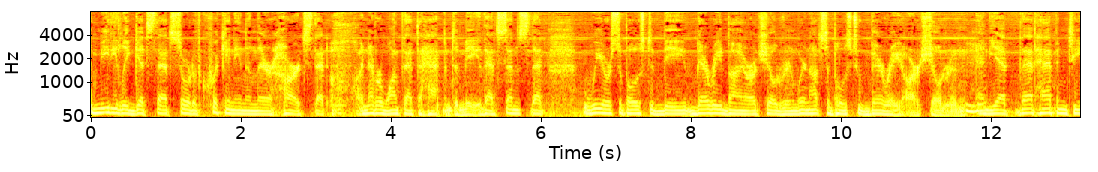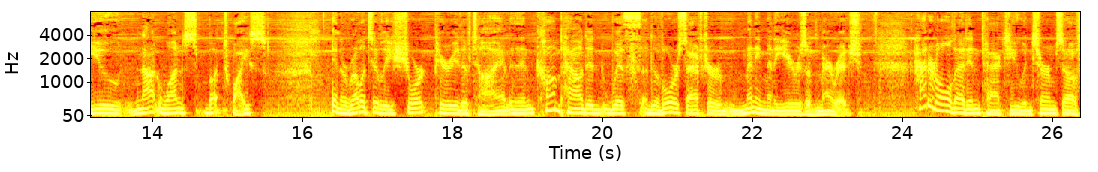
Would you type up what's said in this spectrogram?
immediately gets that sort of quickening in their hearts that, oh, I never want that to happen to me. That sense that we are supposed to be buried by our children. We're not supposed to bury our children. Mm-hmm. And yet that happened to you not once, but twice in a relatively short period of time and then compounded with a divorce after many, many years of marriage. How did all that impact you in terms of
